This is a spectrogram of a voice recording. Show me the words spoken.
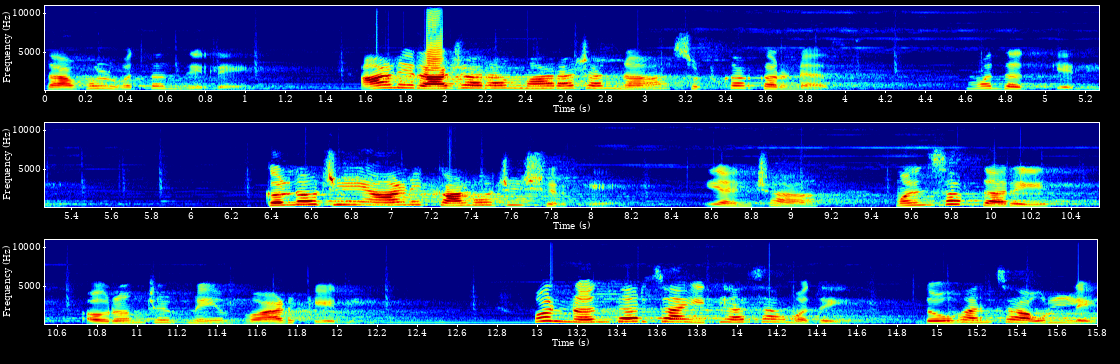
दाभोळ वतन दिले. आणि राजाराम महाराजांना सुटका करण्यास मदत केली. कनोजी आणि कान्होजी शिर्के यांच्या मनसबदारीत औरंगजेबने वाढ केली. पण नंतरच्या इतिहासामध्ये दोघांचा उल्लेख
